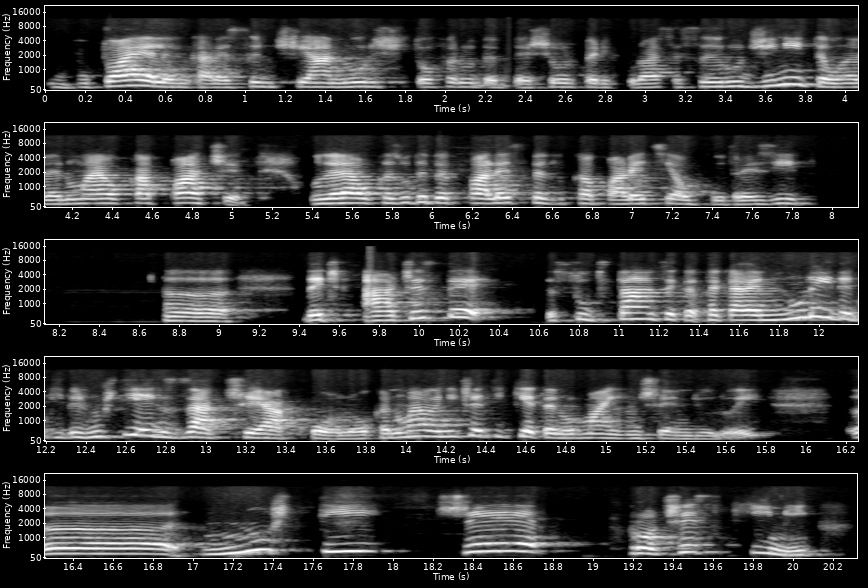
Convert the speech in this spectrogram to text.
butoaiele în care sunt cianuri și tot felul de deșeuri periculoase sunt ruginite, unele nu mai au capace, unele au căzut de pe paleți pentru că paleții au putrezit. Deci aceste substanțe pe care nu le identifici, nu știi exact ce e acolo, că nu mai au nici etichete în urma incendiului, uh, nu știi ce proces chimic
